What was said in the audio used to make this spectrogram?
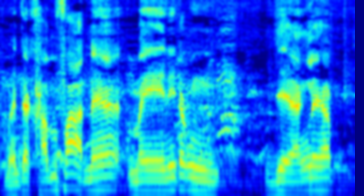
เหมือนจะค้ำฟาดนะฮะ เมย์นี่ต้องแยงเลยครับครับ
